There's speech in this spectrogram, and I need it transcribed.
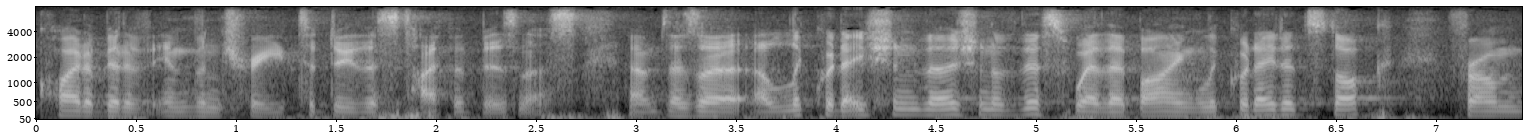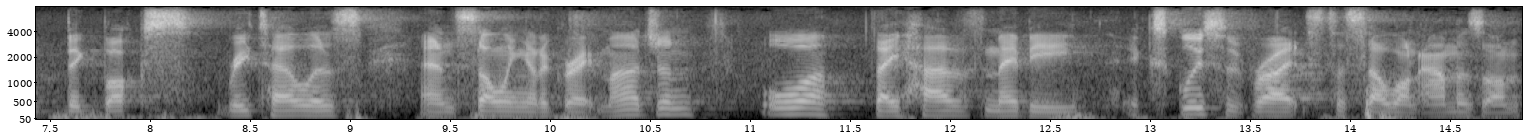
quite a bit of inventory to do this type of business. Um, there's a, a, liquidation version of this where they're buying liquidated stock from big box retailers and selling at a great margin, or they have maybe exclusive rights to sell on Amazon.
